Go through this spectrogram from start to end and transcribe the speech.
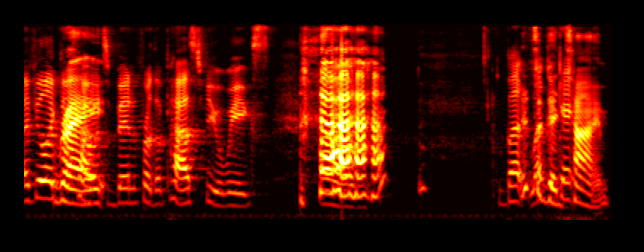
I feel like that's how it's been for the past few weeks. Um, but it's a good get, time.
